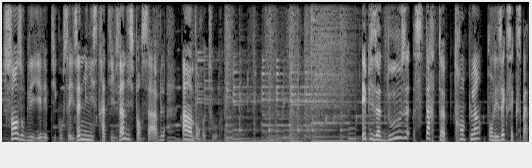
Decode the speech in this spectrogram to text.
sans oublier les petits conseils administratifs indispensables à un bon retour. Épisode 12, Startup tremplin pour les ex-expats.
